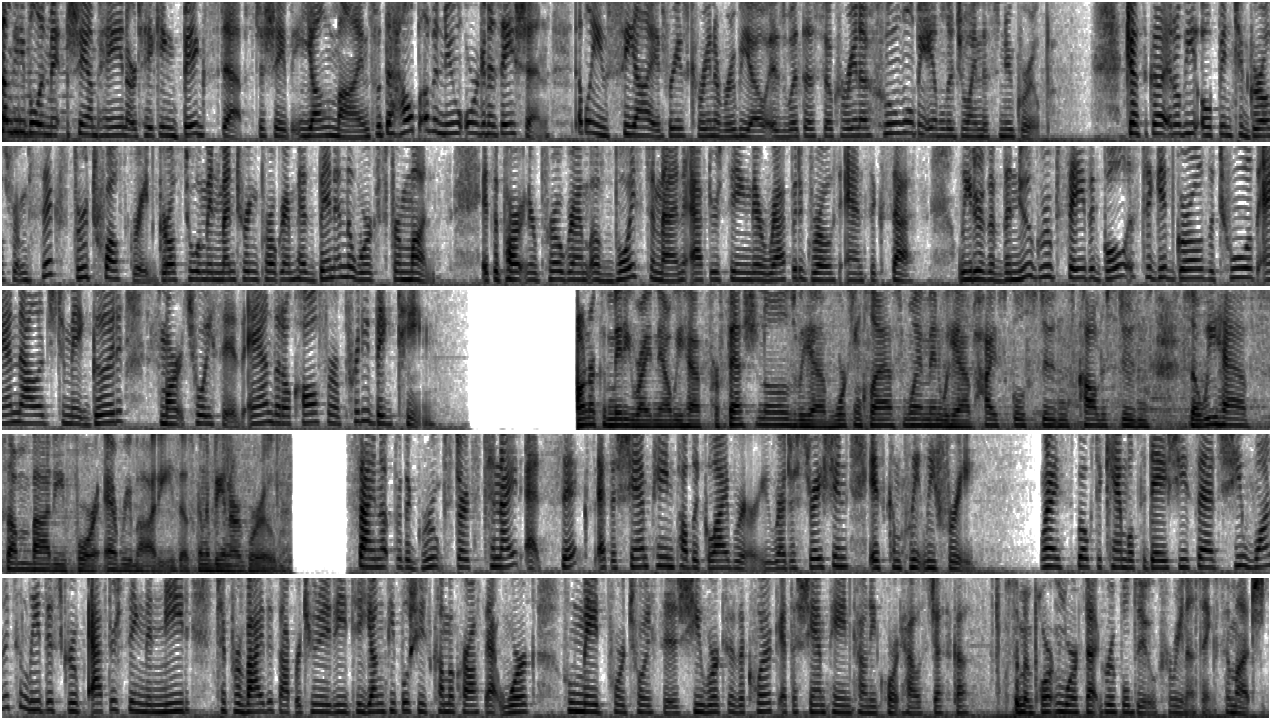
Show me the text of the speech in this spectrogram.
Some people in Champaign are taking big steps to shape young minds with the help of a new organization. WCIA's Karina Rubio is with us. So, Karina, who will be able to join this new group? Jessica, it'll be open to girls from 6th through 12th grade. Girls to Women mentoring program has been in the works for months. It's a partner program of boys to Men after seeing their rapid growth and success. Leaders of the new group say the goal is to give girls the tools and knowledge to make good, smart choices, and that'll call for a pretty big team. On our committee right now, we have professionals, we have working class women, we have high school students, college students. So we have somebody for everybody that's going to be in our group. Sign up for the group starts tonight at 6 at the Champaign Public Library. Registration is completely free. When I spoke to Campbell today, she said she wanted to lead this group after seeing the need to provide this opportunity to young people she's come across at work who made poor choices. She works as a clerk at the Champaign County Courthouse. Jessica. Some important work that group will do. Karina, thanks so much.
